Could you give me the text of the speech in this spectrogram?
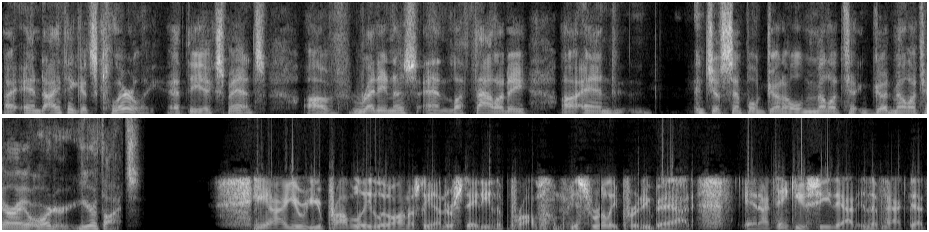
Uh, and I think it's clearly at the expense of readiness and lethality uh, and just simple good old military good military order. Your thoughts? Yeah, you're you're probably, honestly, understating the problem. It's really pretty bad, and I think you see that in the fact that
